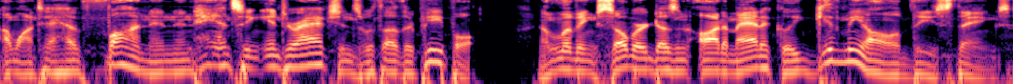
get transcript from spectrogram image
I want to have fun and enhancing interactions with other people. Now, living sober doesn't automatically give me all of these things.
